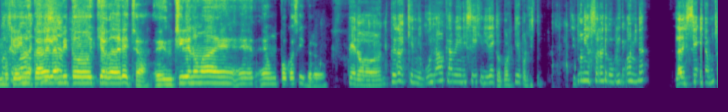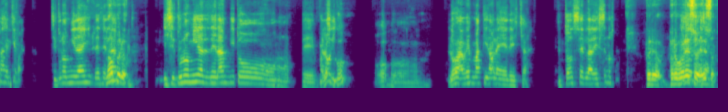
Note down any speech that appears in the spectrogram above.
Porque ahí no cabe el ámbito izquierda-derecha. En Chile nomás es, es- es un poco así, pero... Pero, pero es que en ningún lado cabe en ese eje directo. ¿Por qué? Porque si, tú- si tú miras solamente con política económica, la DC está mucho más la izquierda. Si tú lo miras ahí desde el No, pero- ámbito- y si tú lo miras desde el ámbito eh, valórico, o, o- lo vas a ver más tirado a la derecha. Entonces la DC no Pero, pero por Eso eso, es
